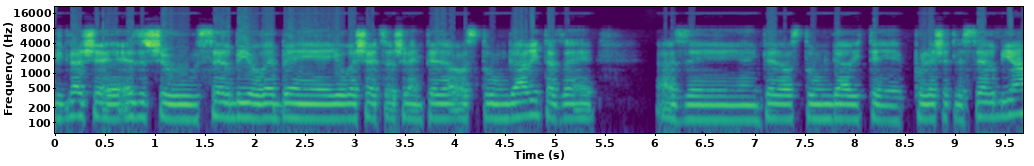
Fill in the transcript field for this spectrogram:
בגלל שאיזשהו סרבי יורה ביורש העצר של האימפריה האוסטרו-הונגרית, אז, אה, אז אה, האימפריה האוסטרו-הונגרית אה, פולשת לסרביה,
